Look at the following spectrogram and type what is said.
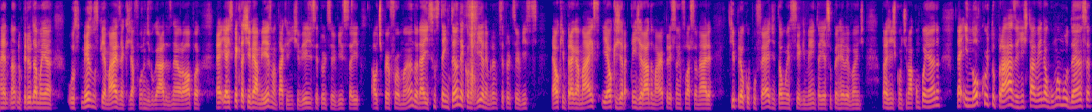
é, no período da manhã, os mesmos PMIs, né, que já foram divulgados na Europa, é, e a expectativa é a mesma, tá, que a gente veja o setor de serviços aí outperformando, né, e sustentando a economia, lembrando que o setor de serviços é o que emprega mais e é o que gera, tem gerado maior pressão inflacionária que preocupa o Fed, então esse segmento aí é super relevante para a gente continuar acompanhando. Né, e no curto prazo, a gente está vendo alguma mudança,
